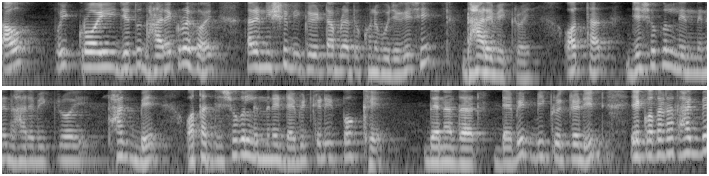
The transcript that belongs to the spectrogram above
তাও ওই ক্রয় যেহেতু ধারে ক্রয় হয়, তাহলে নিশ্চয়ই বিক্রয়টা আমরা এতক্ষণে বুঝে গেছি, ধারে বিক্রয়। অর্থাৎ যে সকল লেনদেনে ধারে বিক্রয় থাকবে, অর্থাৎ যে সকল লেনদেনের ডেবিট ক্রেডিট পক্ষে দেনাদার ডেবিট বিক্রয় ক্রেডিট এই কথাটা থাকবে,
